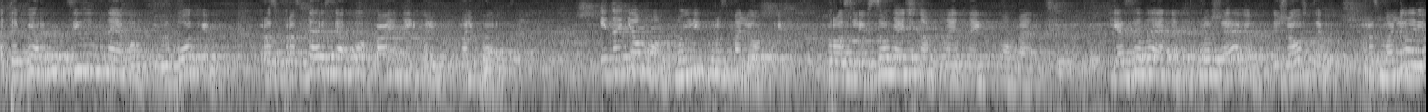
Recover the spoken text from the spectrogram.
А тепер цілим небом глибоким розпростерся охайний мольберт. І на ньому мої розмальовки, прослів сонячно-плинний момент. Я зеленим, рожевим і жовтим розмалюю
